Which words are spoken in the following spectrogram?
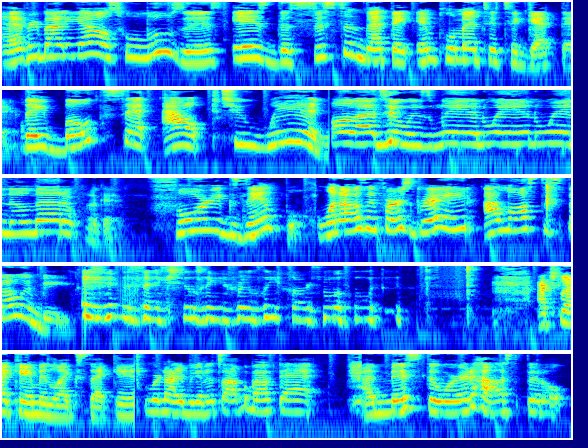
everybody else who loses is the system that they implemented to get there. They both set out to win. All I do is win, win, win, no matter. Okay. For example, when I was in first grade, I lost the spelling bee. It was actually a really hard moment. Actually, I came in like second. We're not even gonna talk about that. I missed the word hospital.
